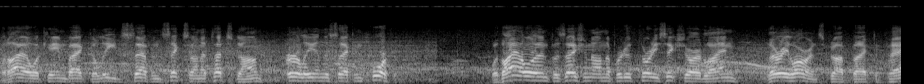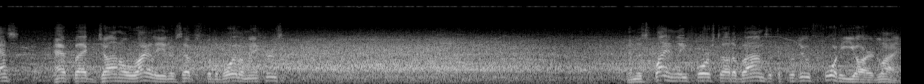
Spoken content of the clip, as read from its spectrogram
but Iowa came back to lead 7-6 on a touchdown early in the second quarter. With Iowa in possession on the Purdue 36-yard line, Larry Lawrence dropped back to pass. Halfback John O'Reilly intercepts for the Boilermakers. And is finally forced out of bounds at the Purdue 40-yard line.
